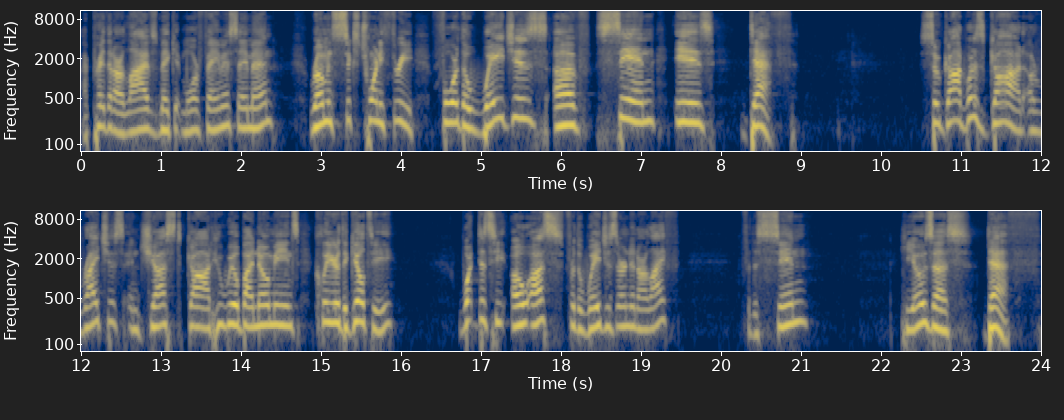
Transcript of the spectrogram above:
I pray that our lives make it more famous. Amen. Romans 6:23, for the wages of sin is death. So God, what is God? A righteous and just God who will by no means clear the guilty. What does he owe us for the wages earned in our life? For the sin he owes us death.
